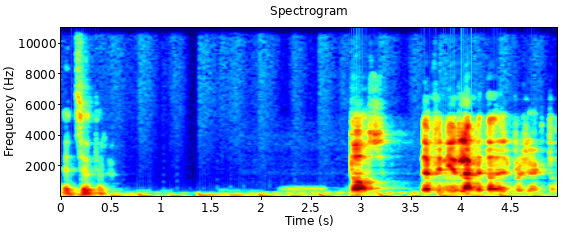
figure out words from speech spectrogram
etc. 2. Definir la meta del proyecto.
